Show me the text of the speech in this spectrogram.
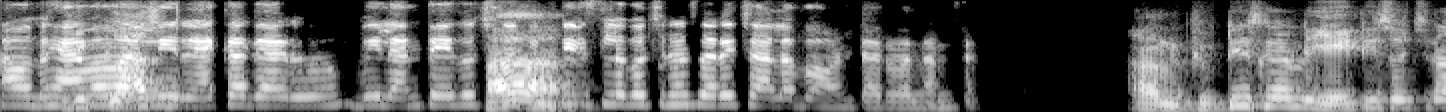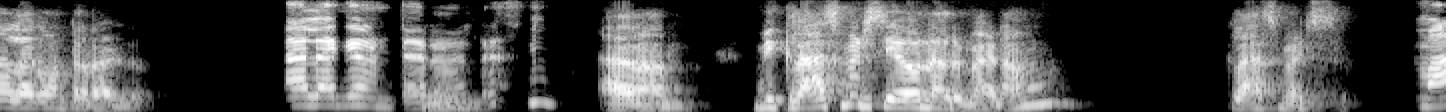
అవును క్లాస్- రేఖ గారు వీళ్ళంతా ఏదో. ఫిఫ్టీస్లోకి వచ్చినా సరే చాలా బాగుంటారు వాళ్ళంతా. ఫిఫ్టీస్ కంటే ఎయిటీస్ వచ్చినా అలాగే ఉంటారు వాళ్ళు. అలాగే ఉంటారు. మీ క్లాస్మేట్స్ ఏమన్నారు మేడం? క్లాస్మేట్స్. మా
